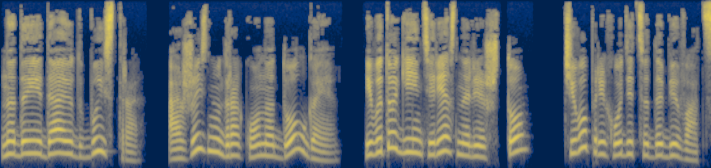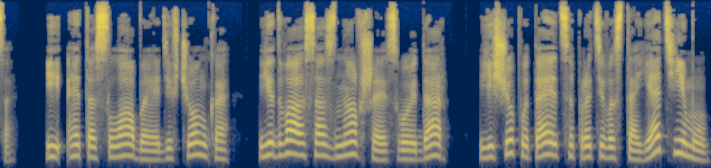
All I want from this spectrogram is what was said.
надоедают быстро, а жизнь у дракона долгая. И в итоге интересно лишь то, чего приходится добиваться. И эта слабая девчонка, едва осознавшая свой дар, еще пытается противостоять ему.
